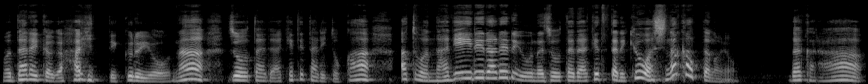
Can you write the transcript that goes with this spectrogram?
まあ、誰かが入ってくるような状態で開けてたりとか、あとは投げ入れられるような状態で開けてたり今日はしなかったのよ。だから、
